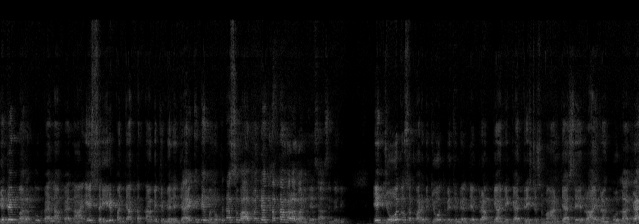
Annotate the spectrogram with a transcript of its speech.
ਕਿਤੇ ਮਰਨ ਤੋਂ ਪਹਿਲਾਂ ਪਹਿਲਾਂ ਇਹ ਸਰੀਰ ਪੰਜਾਂ ਤੱਤਾਂ ਵਿੱਚ ਮਿਲ ਜਾਏ, ਕਿਤੇ ਮਨੁੱਖ ਦਾ ਸੁਭਾਅ ਪੰਜਾਂ ਤੱਤਾਂ ਵਾਲਾ ਬਣ ਜਾਏ ਸਾਧ ਸੰਗਤ ਜੀ। ਇਹ ਜੋਤ ਉਸ ਪਰਮ ਜੋਤ ਵਿੱਚ ਮਿਲ ਜਾਏ। ਬ੍ਰਹਮ ਗਿਆਨੀ ਕਾ ਦ੍ਰਿਸ਼ਟ ਸਮਾਨ ਜੈਸੇ ਰਾਜ ਰੰਗ ਕੋ ਲਾਗੈ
